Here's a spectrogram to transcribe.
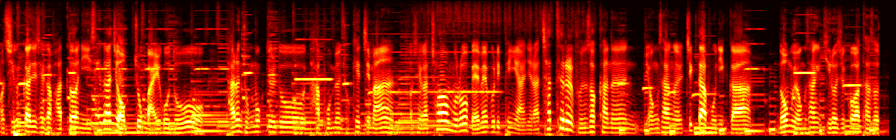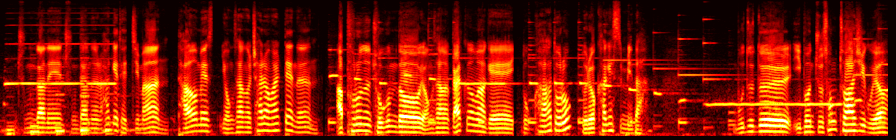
어, 지금까지 제가 봤던 이 세 가지 업종 말고도 다른 종목들도 다 보면 좋겠지만 어, 제가 처음으로 매매 브리핑이 아니라 차트를 분석하는 영상을 찍다 보니까 너무 영상이 길어질 것 같아서 중간에 중단을 하게 됐지만 다음에 영상을 촬영할 때는 앞으로는 조금 더 영상을 깔끔하게 녹화하도록 노력하겠습니다. 모두들 이번 주 성투하시고요.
